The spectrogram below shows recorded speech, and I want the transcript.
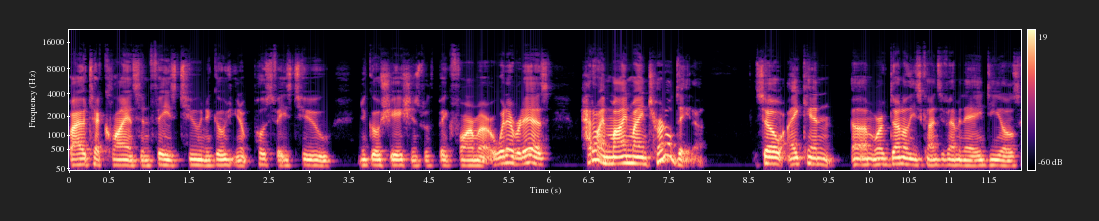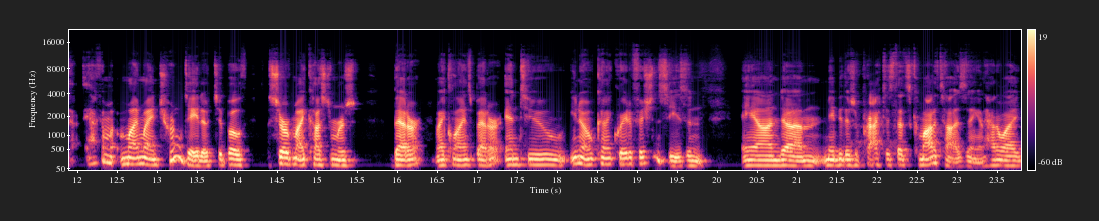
biotech clients in phase two, nego- you know, post phase two negotiations with big pharma, or whatever it is. How do I mine my internal data so I can um, where I've done all these kinds of M&A deals, how can I mine my internal data to both serve my customers better, my clients better, and to, you know, kind of create efficiencies and and um, maybe there's a practice that's commoditizing and how do i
